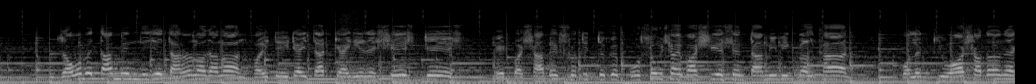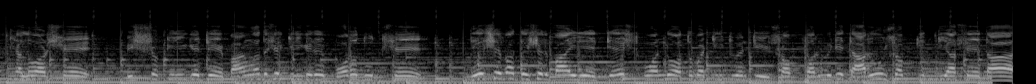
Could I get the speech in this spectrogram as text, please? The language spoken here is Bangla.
জবাবে তামিম নিজের ধারণা জানান, হয়তো এটাই তার ক্যারিয়ারের শেষ টেস্ট এরপর সাবেক সতীর্থকে প্রশংসায় বাসিয়েছেন তামিম ইকবাল খান। বলেন, কি অসাধারণ এক খেলোয়াড় সে। বিশ্ব ক্রিকেটে, বাংলাদেশের ক্রিকেটের বড় দূত সে। দেশে বা দেশের বাইরে টেস্ট ওয়ানডে অথবা টি টোয়েন্টি সব ফর্মেটে দারুণ সব কীর্তি আছে তার।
